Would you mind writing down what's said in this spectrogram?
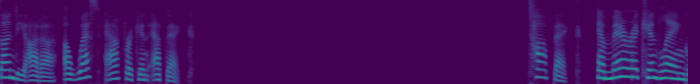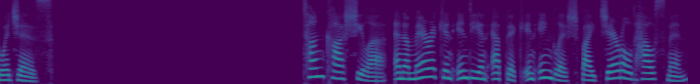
Sundiata, a West African epic. Topic: American languages. Tunkashila, an American Indian epic in English by Gerald Hausman.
